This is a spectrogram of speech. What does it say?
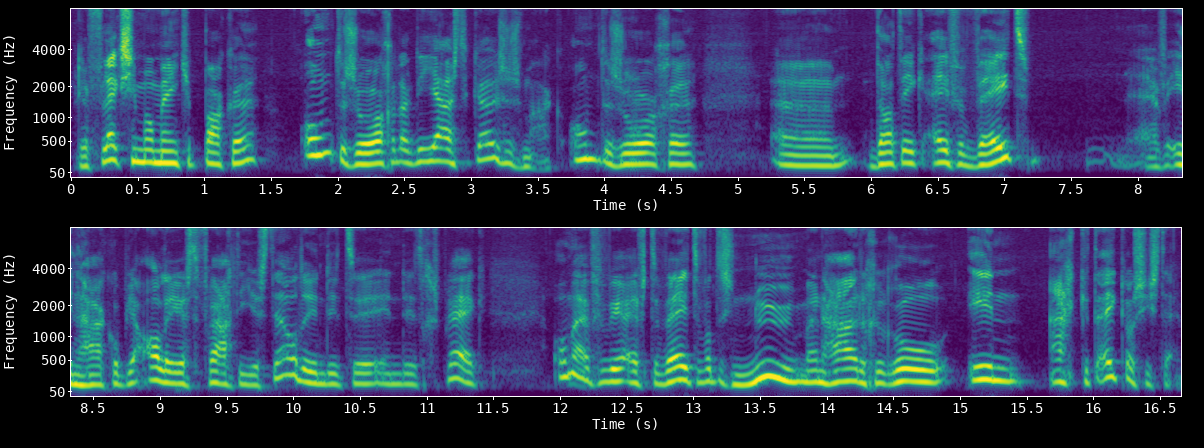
reflectiemomentje pakken... om te zorgen dat ik de juiste keuzes maak. Om te zorgen ehm, dat ik even weet... Even inhaken op je allereerste vraag die je stelde in dit, uh, in dit gesprek. Om even weer even te weten, wat is nu mijn huidige rol in eigenlijk het ecosysteem?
